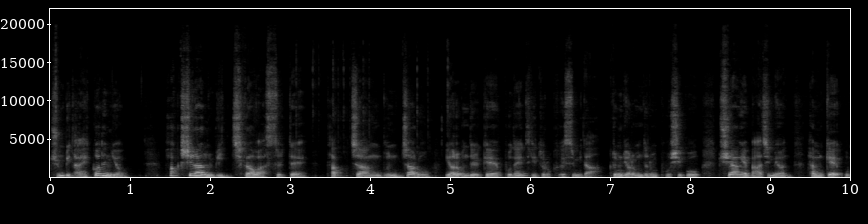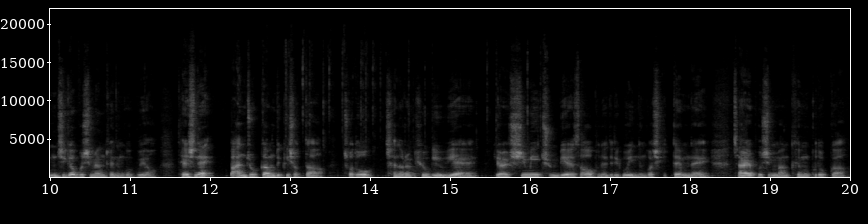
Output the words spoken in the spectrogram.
준비 다 했거든요. 확실한 위치가 왔을 때 답장 문자로 여러분들께 보내드리도록 하겠습니다. 그럼 여러분들은 보시고 취향에 맞으면 함께 움직여 보시면 되는 거고요. 대신에 만족감 느끼셨다. 저도 채널을 키우기 위해 열심히 준비해서 보내드리고 있는 것이기 때문에 잘 보신 만큼 구독과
